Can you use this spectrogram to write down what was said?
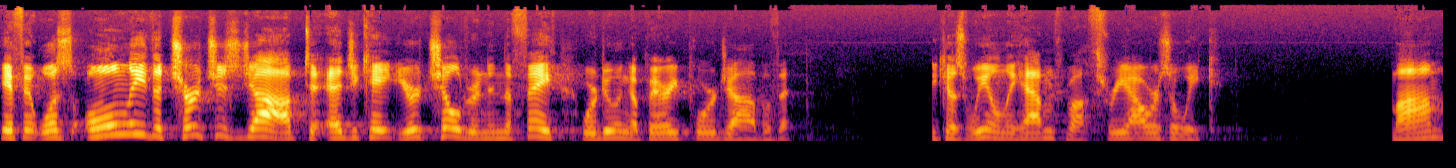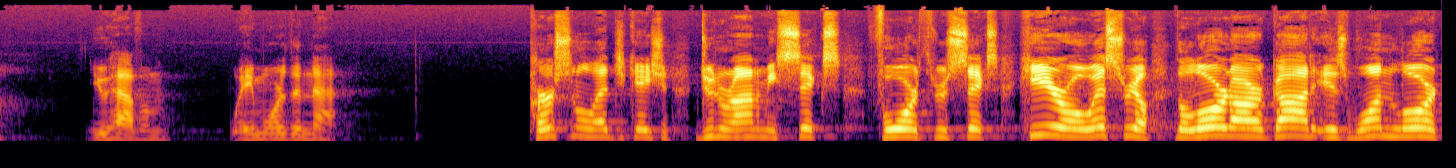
If it was only the church's job to educate your children in the faith, we're doing a very poor job of it because we only have them for about three hours a week. Mom, you have them way more than that. Personal education. Deuteronomy 6, 4 through 6. Hear, O Israel, the Lord our God is one Lord,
